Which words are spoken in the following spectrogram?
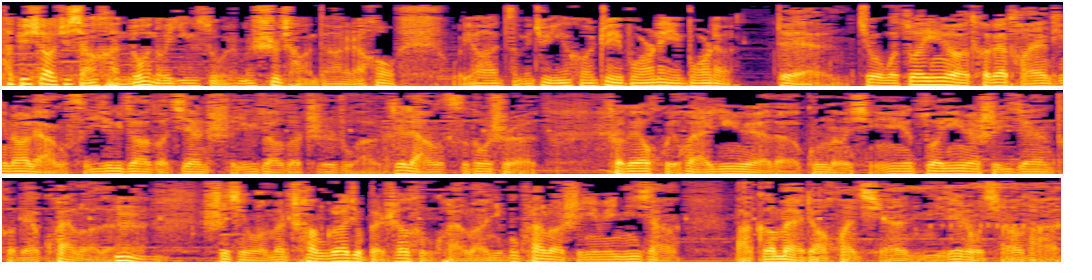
他必须要去想很多很多因素，什么市场的，然后我要怎么去迎合这一波那一波的。对，就我做音乐特别讨厌听到两个词，一个叫做坚持，一个叫做执着，这两个词都是特别毁坏音乐的功能性。因为做音乐是一件特别快乐的事情，我们唱歌就本身很快乐，你不快乐是因为你想把歌卖掉换钱，你这种想法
